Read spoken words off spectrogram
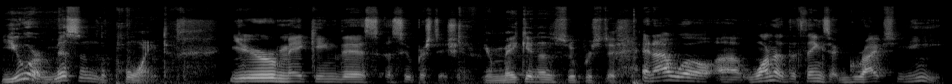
you are missing the point You're making this a superstition. you're making it a superstition And I will, uh, one of the things that gripes me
